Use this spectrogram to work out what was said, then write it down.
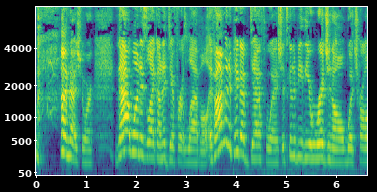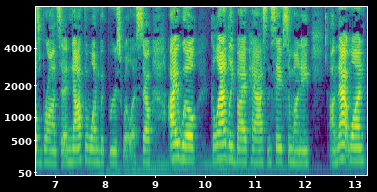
I'm not sure. That one is like on a different level. If I'm going to pick up Death Wish, it's going to be the original with Charles Bronson, not the one with Bruce Willis. So I will gladly bypass and save some money on that one.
